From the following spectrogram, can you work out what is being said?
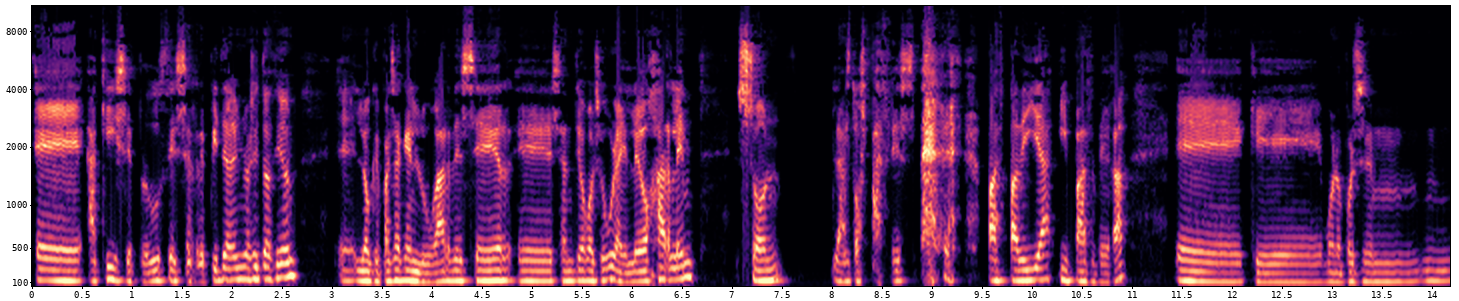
Eh, aquí se produce, se repite la misma situación, eh, lo que pasa que en lugar de ser eh, Santiago Segura y Leo Harlem, son las dos paces, Paz Padilla y Paz Vega eh, que, bueno, pues em,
